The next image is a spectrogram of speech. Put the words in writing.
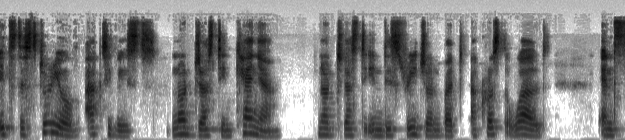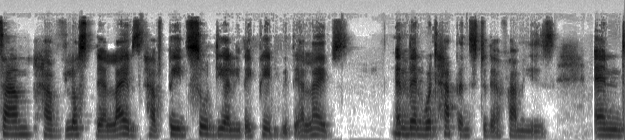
It's the story of activists, not just in Kenya, not just in this region, but across the world. And some have lost their lives, have paid so dearly, they paid with their lives. Yeah. And then what happens to their families? And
